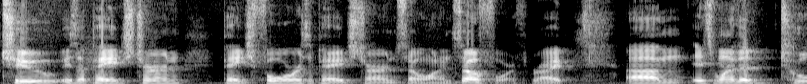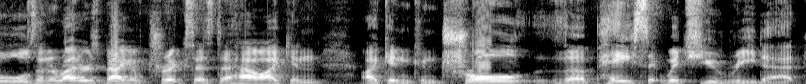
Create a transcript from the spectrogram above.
two is a page turn, page four is a page turn, so on and so forth, right? Um, it's one of the tools in a writer's bag of tricks as to how I can I can control the pace at which you read at,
